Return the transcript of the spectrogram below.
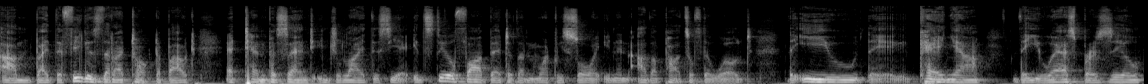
um, by the figures that I talked about at 10% in July this year, it's still far better than what we saw in, in other parts of the world. The EU, the Kenya, the US, Brazil,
